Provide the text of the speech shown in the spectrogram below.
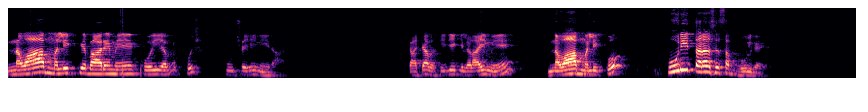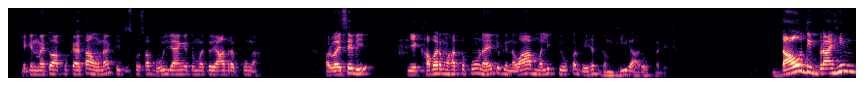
नवाब मलिक के बारे में कोई अब कुछ पूछ ही नहीं रहा है। चाचा भतीजे की लड़ाई में नवाब मलिक को पूरी तरह से सब भूल गए। लेकिन मैं तो आपको कहता हूँ ना कि जिसको सब भूल जाएँगे तो मैं तो याद रखूँगा। और वैसे भी ये खबर महत्वपूर्ण है क्योंकि नवाब मलिक के ऊपर बेहद गंभीर आरोप लगे थे। दाऊद इब्राहिम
